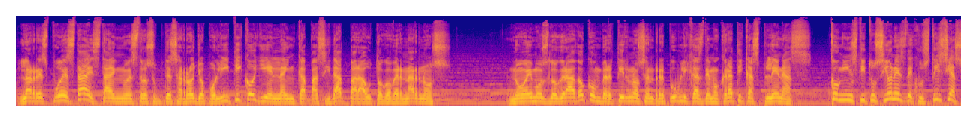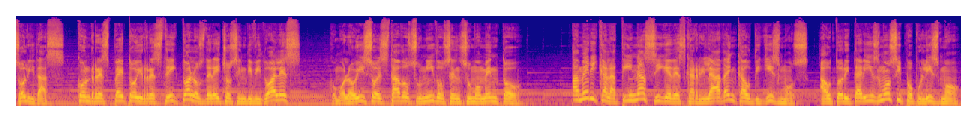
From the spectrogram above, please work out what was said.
La respuesta está en nuestro subdesarrollo político y en la incapacidad para autogobernarnos. No hemos logrado convertirnos en repúblicas democráticas plenas, con instituciones de justicia sólidas, con respeto irrestricto a los derechos individuales, como lo hizo Estados Unidos en su momento. América Latina sigue descarrilada en caudillismos, autoritarismos y populismo.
